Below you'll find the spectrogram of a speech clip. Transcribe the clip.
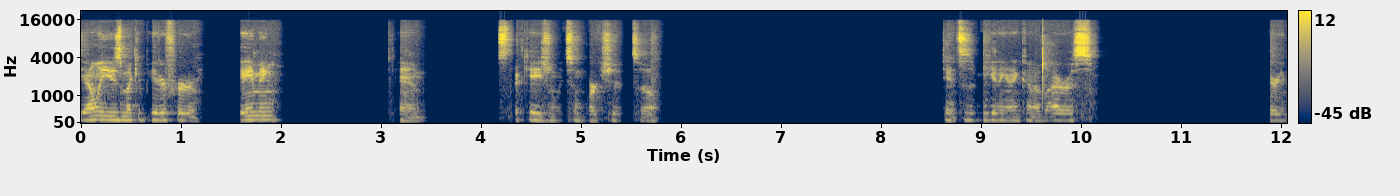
See, I only use my computer for gaming and occasionally some work shit, so chances of me getting any kind of virus very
